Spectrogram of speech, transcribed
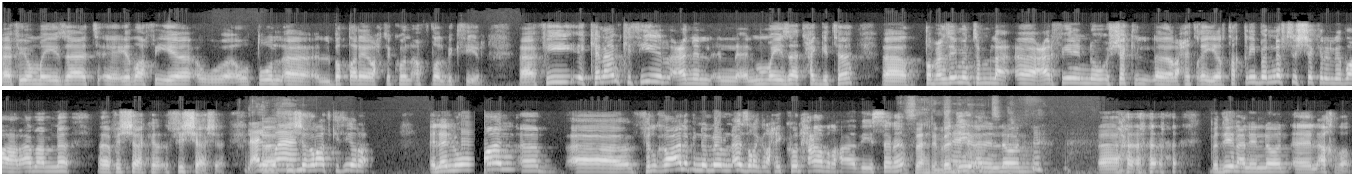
آه، في مميزات آه، إضافية وطول البطارية راح تكون أفضل بكثير. في كلام كثير عن المميزات حقتها طبعا زي ما أنتم عارفين إنه الشكل راح يتغير. تقريبا نفس الشكل اللي ظاهر أمامنا في الشاشه في الشاشة. الالوان في شغلات كثيرة. الألوان آه، آه، في الغالب إن اللون الأزرق راح يكون حاضر هذه السنة. بديل عن اللون بديل عن اللون آه، الأخضر.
